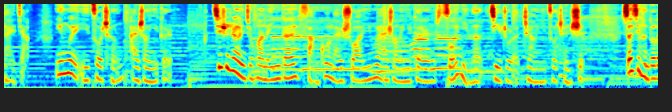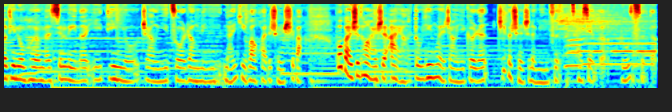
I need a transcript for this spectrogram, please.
代价，因为一座城爱上一个人。其实这样一句话呢，应该反过来说啊，因为爱上了一个人，所以呢，记住了这样一座城市。相信很多的听众朋友们心里呢，一定有这样一座让你难以忘怀的城市吧。不管是痛还是爱啊，都因为这样一个人，这个城市的名字才显得如此的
